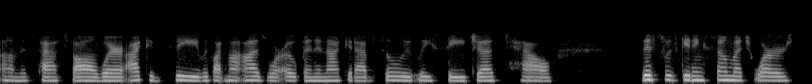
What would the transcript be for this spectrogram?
um, this past fall where I could see it was like my eyes were open and I could absolutely see just how this was getting so much worse.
